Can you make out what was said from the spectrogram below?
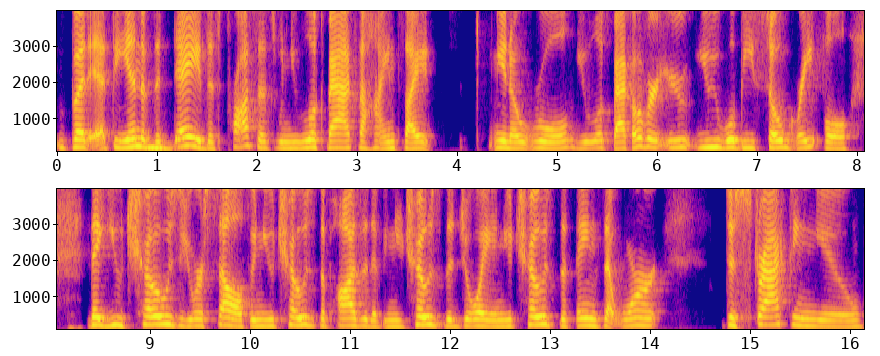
but at the end of the mm-hmm. day this process when you look back the hindsight you know rule you look back over you you will be so grateful that you chose yourself and you chose the positive and you chose the joy and you chose the things that weren't distracting you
